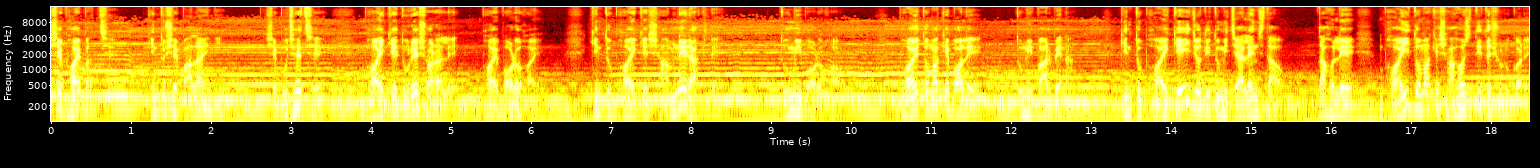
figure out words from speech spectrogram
সে ভয় পাচ্ছে, কিন্তু সে পালায়নি। সে বুঝেছে ভয়কে দূরে সরালে ভয় বড় হয়। কিন্তু ভয়কে সামনে রাখলে তুমি বড় হও। ভয় তোমাকে বলে, তুমি পারবে না। কিন্তু ভয়কেই যদি তুমি চ্যালেঞ্জ দাও, তাহলে ভয়ই তোমাকে সাহস দিতে শুরু করে।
